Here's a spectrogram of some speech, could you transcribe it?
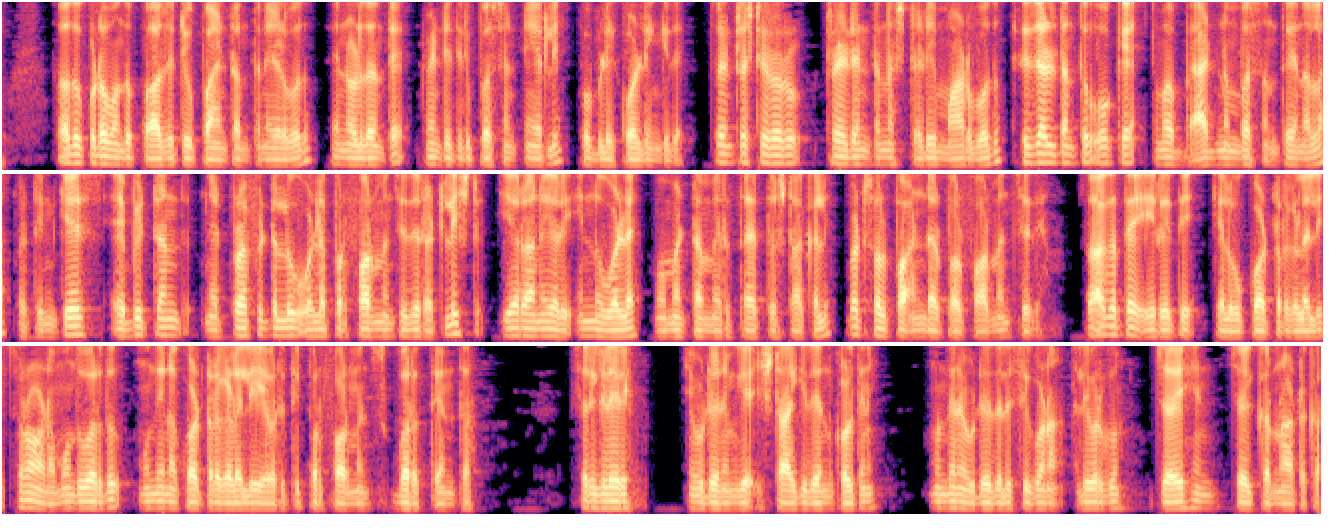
ಅದು ಕೂಡ ಒಂದು ಪಾಸಿಟಿವ್ ಪಾಯಿಂಟ್ ಅಂತಾನೆ ಹೇಳ್ಬೋದು. ಇನ್ನು ಉಳಿದಂತೆ twenty three percent nearly public holding ಇದೆ. ಸೊ ಇಂಟ್ರೆಸ್ಟ್ ಇರೋರು ಟ್ರೇಡೆಂಟ್ ಅನ್ನ ಸ್ಟಡಿ ಮಾಡಬಹುದು ರಿಸಲ್ಟ್ ಅಂತೂ ಓಕೆ ತುಂಬಾ ಬ್ಯಾಡ್ ನಂಬರ್ಸ್ ಅಂತ ಏನಲ್ಲ. But in case EBIT and net profit ಅಲ್ಲೂ ಒಳ್ಳೆ ಪರ್ಫಾರ್ಮೆನ್ಸ್ ಇದೆ at least year on year ಇನ್ನು ಒಳ್ಳೆ ಮೊಮೆಂಟಮ್ ಇರ್ತಾ ಇತ್ತು ಸ್ಟಾಕ್ ಅಲ್ಲಿ. ಬಟ್ ಸ್ವಲ್ಪ ಅಂಡರ್ ಪರ್ಫಾರ್ಮೆನ್ಸ್ ಇದೆ. ಆಗುತ್ತೆ ಈ ರೀತಿ ಕೆಲವು ಕ್ವಾರ್ಟರ್ಗಳಲ್ಲಿ ನೋಡೋಣ, ಮುಂದುವರೆದು, ಮುಂದಿನ ಕ್ವಾರ್ಟರ್ಗಳಲ್ಲಿ ಯಾವ ರೀತಿ ಪರ್ಫಾರ್ಮೆನ್ಸ್ ಬರುತ್ತೆ ಅಂತ. ಸರಿ ಗೆಳೆಯರಿ, ಈ ವಿಡಿಯೋ ನಿಮಗೆ ಇಷ್ಟ ಆಗಿದೆ ಅಂದ್ಕೊಳ್ತೀನಿ. ಮುಂದಿನ ವಿಡಿಯೋದಲ್ಲಿ ಸಿಗೋಣ. ಅಲ್ಲಿವರೆಗೂ ಜೈ ಹಿಂದ್, ಜೈ ಕರ್ನಾಟಕ.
